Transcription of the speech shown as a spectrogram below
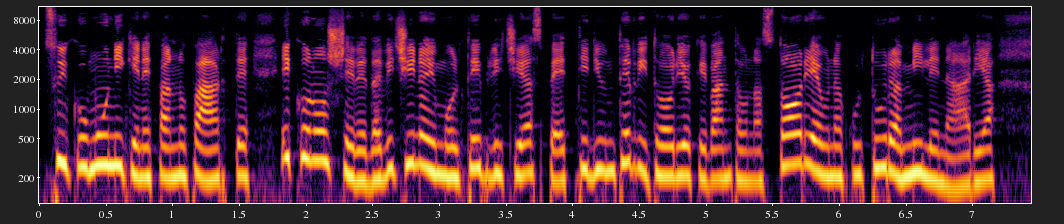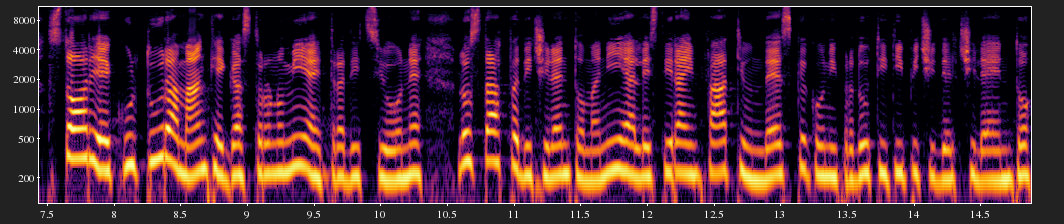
sui comuni che ne fanno parte e conoscere da vicino i molteplici aspetti di un territorio che vanta una storia e una cultura millenaria. Storia e cultura ma anche gastronomia e tradizione. Lo staff di Cilento Mania allestirà infatti un desk con i prodotti tipici del Cilento,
